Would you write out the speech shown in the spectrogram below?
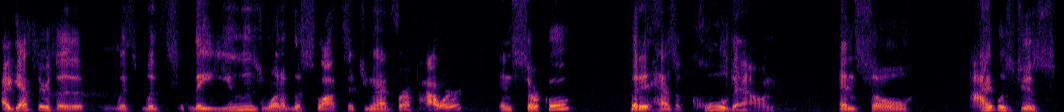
I guess there's a with with they used one of the slots that you had for a power in circle, but it has a cooldown, and so I was just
